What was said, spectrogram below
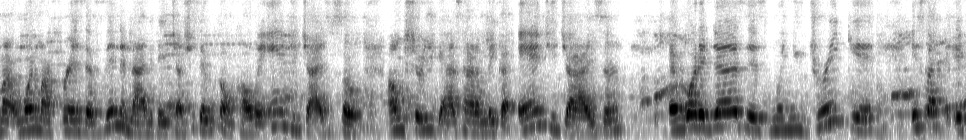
my, one of my friends that was in the 90 day challenge, she said, we're gonna call it Angigizer. So I'm show you guys how to make an Angigizer. And what it does is when you drink it, it's like it,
